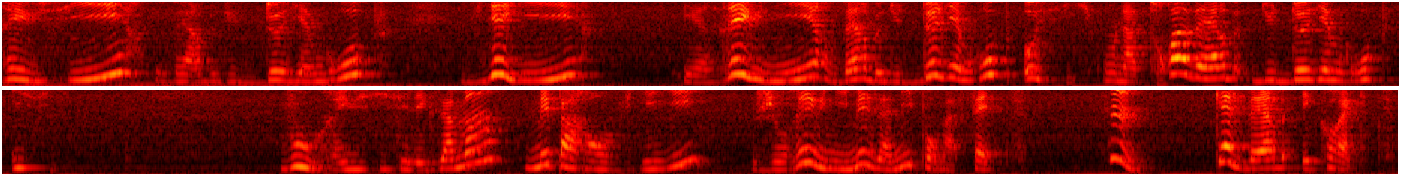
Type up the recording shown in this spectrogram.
Réussir, verbe du deuxième groupe, vieillir et réunir, verbe du deuxième groupe aussi. On a trois verbes du deuxième groupe ici. Vous réussissez l'examen, mes parents vieillissent, je réunis mes amis pour ma fête. Hmm, quel verbe est correct?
